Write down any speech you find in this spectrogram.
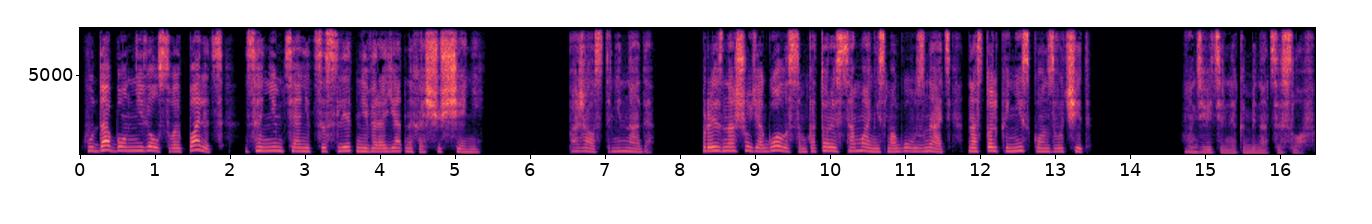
Куда бы он ни вел свой палец, за ним тянется след невероятных ощущений. «Пожалуйста, не надо», Произношу я голосом, который сама не смогу узнать, настолько низко он звучит. Удивительная комбинация слов.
